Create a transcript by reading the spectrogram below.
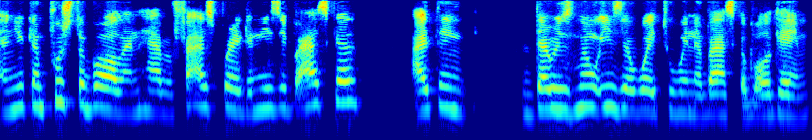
and you can push the ball and have a fast break and easy basket i think there is no easier way to win a basketball game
